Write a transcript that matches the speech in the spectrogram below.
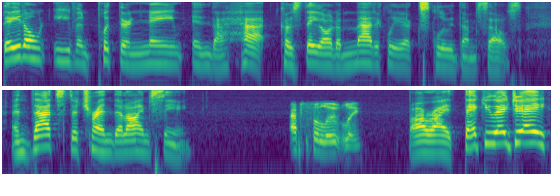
They don't even put their name in the hat because they automatically exclude themselves. And that's the trend that I'm seeing. Absolutely. All right. Thank you, AJ.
